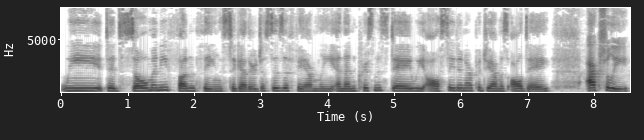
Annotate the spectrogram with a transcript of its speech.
We did so many fun things together just as a family, and then Christmas Day, we all stayed in our pajamas all day. Actually,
